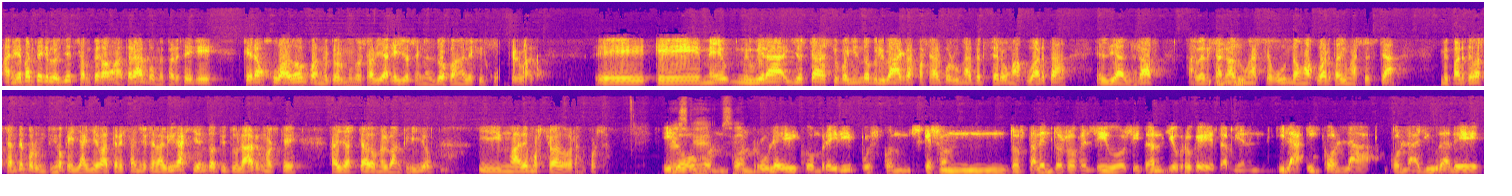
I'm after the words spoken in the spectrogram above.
a mí me parece que los Jets han pegado un atraco. Me parece que, era un jugador cuando todo el mundo sabía que ellos en el 2 van a elegir quarterback. Eh, que me, hubiera, yo estaba suponiendo que lo iba a traspasar por una tercera o una cuarta el día del draft. Haber sacado una segunda, una cuarta y una sexta me parece bastante por un tío que ya lleva tres años en la liga siendo titular, no es que haya estado en el banquillo y no ha demostrado gran cosa. Y luego con, con Rule y con Brady, pues con que son dos talentos ofensivos y tal, yo creo que también y la y con la con la ayuda de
